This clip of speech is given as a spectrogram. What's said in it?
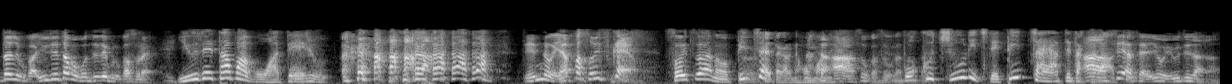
大丈夫か？ゆで卵出てくるか？それ。ゆで卵は出る。出んのがやっぱそいつかよ。そいつはあの、ピッチャーやったからね、ほんまに。ああ、そうかそうか。僕、中日でピッチャーやってたから。ああ、せやせや、よう言うてたな。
